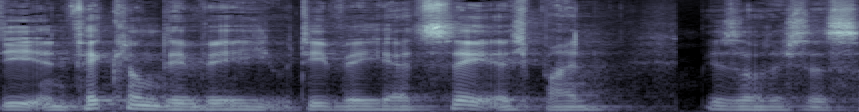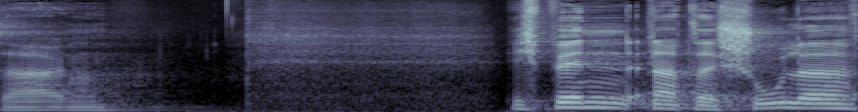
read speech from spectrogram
die Entwicklung, die wir, die wir jetzt sehen, ich meine, wie soll ich das sagen? Ich bin nach der Schule,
